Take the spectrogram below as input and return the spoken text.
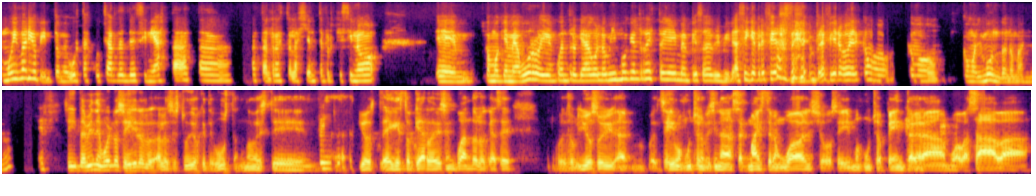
muy variopinto, me gusta escuchar desde cineasta hasta, hasta el resto de la gente, porque si no, eh, como que me aburro y encuentro que hago lo mismo que el resto y ahí me empiezo a deprimir. Así que prefiero, prefiero ver como, como, como el mundo nomás, ¿no? Sí, también es bueno seguir a, los estudios que te gustan, ¿no? Este, Yo hay que estoquear de vez en cuando lo que hace por ejemplo, yo soy, ah, seguimos mucho en la oficina Sackmeister and Walsh, o seguimos mucho a Pentagram o a Basaba,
